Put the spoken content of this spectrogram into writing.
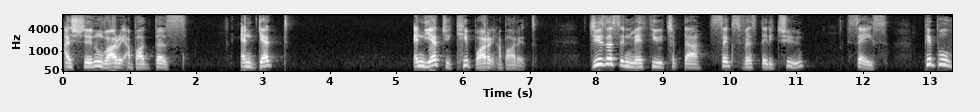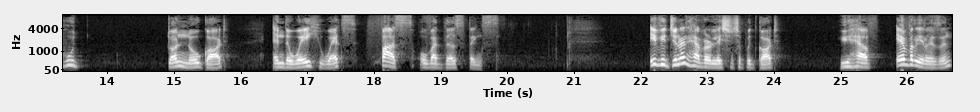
I shouldn't worry about this, and get, and yet you keep worrying about it. Jesus in Matthew chapter 6 verse 32 says, People who don't know God and the way He works fuss over those things. If you do not have a relationship with God, you have every reason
